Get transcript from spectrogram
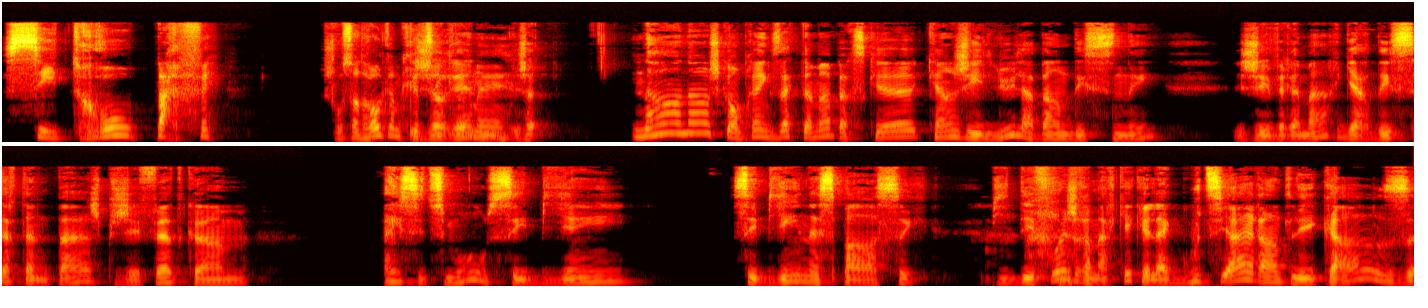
c'est trop parfait. Je trouve ça drôle comme critique, mais... Non, non, je comprends exactement parce que quand j'ai lu la bande dessinée, j'ai vraiment regardé certaines pages puis j'ai fait comme, hey, c'est-tu moi ou c'est bien, c'est bien espacé? Puis des fois, je remarquais que la gouttière entre les cases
